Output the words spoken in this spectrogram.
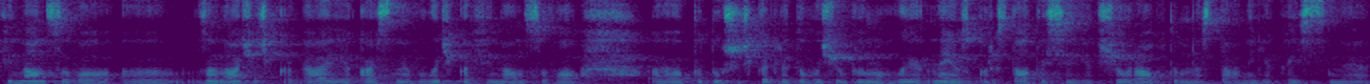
фінансова е, заначечка, да, якась невеличка фінансова е, подушечка для того, щоб ви могли нею скористатися, якщо раптом не стане якийсь не.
